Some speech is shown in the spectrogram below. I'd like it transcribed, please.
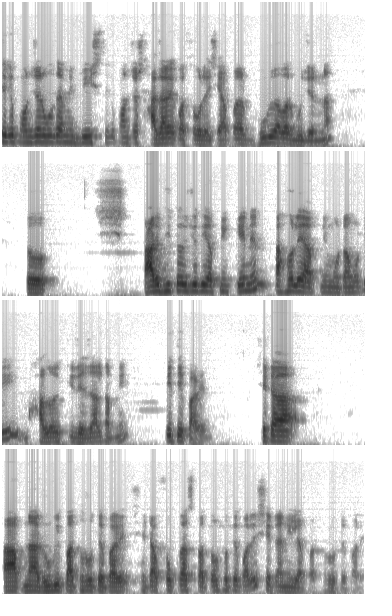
থেকে পঞ্চাশ বলতে আমি বিশ থেকে পঞ্চাশ হাজারের কথা বলেছি, আপনার ভুল আবার বুঝেন না। তো, তার ভিতরে যদি আপনি কেনেন, তাহলে আপনি মোটামুটি ভালো একটি রেজাল্ট আপনি পেতে পারেন। সেটা আপনার রুবি পাথর হতে পারে, সেটা ফোকরাস পাথর হতে পারে, সেটা নীলা পাথর হতে পারে।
